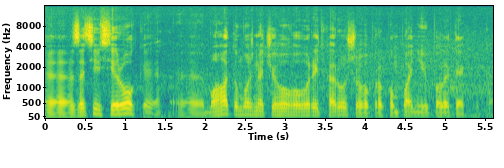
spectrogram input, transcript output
Е, За ці всі роки е, багато можна чого говорити хорошого про компанію Політехніка.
